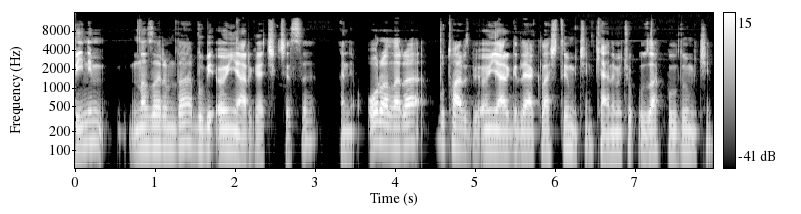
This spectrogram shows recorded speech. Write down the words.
benim nazarımda bu bir ön yargı açıkçası. Hani oralara bu tarz bir ön yargıyla yaklaştığım için, kendime çok uzak bulduğum için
